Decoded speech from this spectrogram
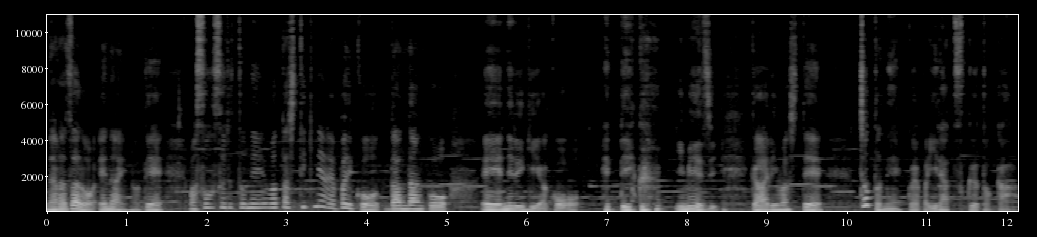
ならざるを得ないので、まあ、そうするとね、私的にはやっぱりこう、だんだんこう、えー、エネルギーがこう、減っていく イメージがありまして、ちょっとね、こうやっぱイラつくとか、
